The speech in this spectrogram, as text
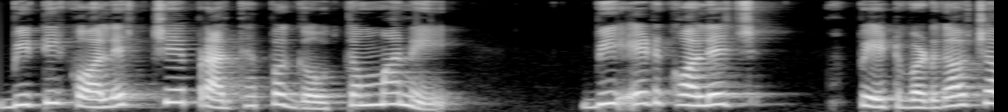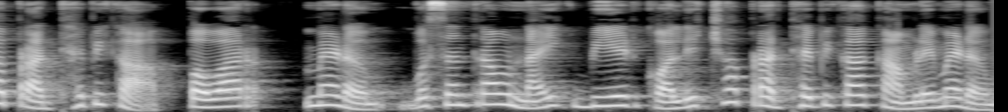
बी टी कॉलेजचे प्राध्यापक Gautam Mane B Ed college Peth वडगावच्या प्राध्यापिका Pawar madam Vasantrao Naik B Ed कॉलेजच्या प्राध्यापिका कांबळे मॅडम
